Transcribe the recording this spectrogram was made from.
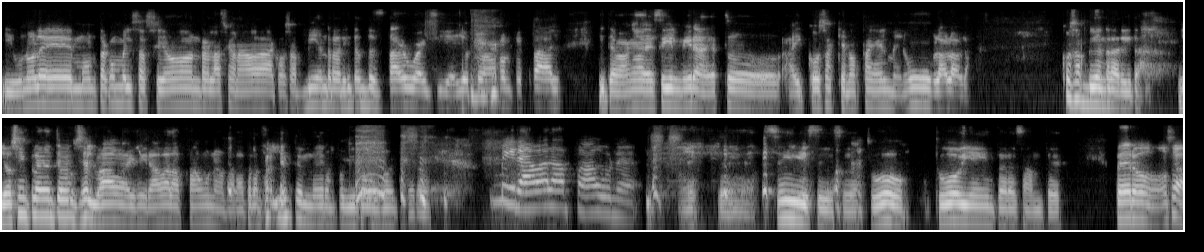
y uno le monta conversación relacionada a cosas bien raritas de Star Wars y ellos te van a contestar y te van a decir, mira, esto, hay cosas que no están en el menú, bla, bla, bla. Cosas bien raritas. Yo simplemente observaba y miraba la fauna para tratar de entender un poquito mejor, pero Miraba la fauna. este, sí, sí, sí, estuvo, estuvo bien interesante. Pero, o sea,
